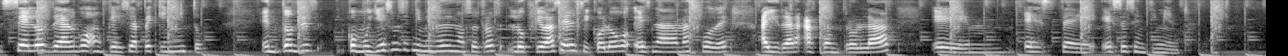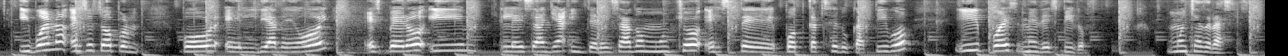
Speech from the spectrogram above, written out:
celos de algo aunque sea pequeñito. Entonces, como ya es un sentimiento de nosotros, lo que va a hacer el psicólogo es nada más poder ayudar a controlar em, este, sentimiento. Y bueno, eso es todo por, por el día de hoy. Espero y les haya interesado mucho este podcast educativo y pues me despido. Muchas gracias.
